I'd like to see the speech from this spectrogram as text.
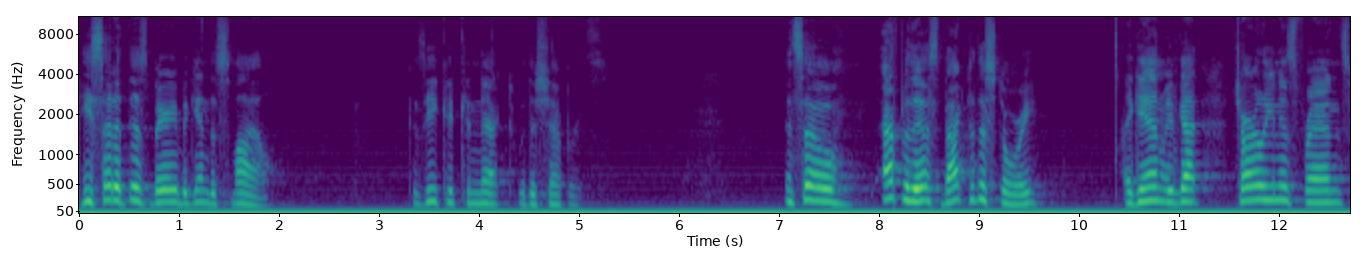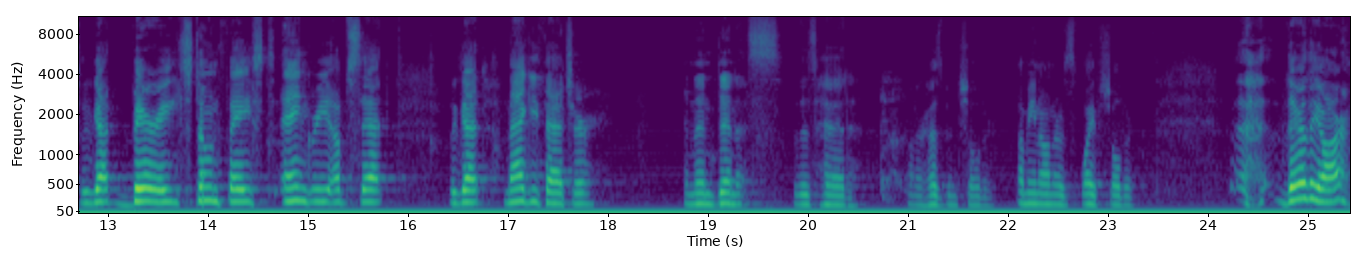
He said at this, Barry began to smile because he could connect with the shepherds. And so, after this, back to the story. Again, we've got Charlie and his friends. We've got Barry, stone faced, angry, upset. We've got Maggie Thatcher. And then Dennis with his head on her husband's shoulder. I mean, on his wife's shoulder. there they are.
